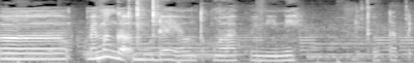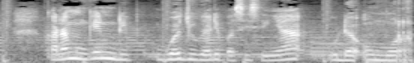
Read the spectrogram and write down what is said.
uh, memang nggak mudah ya untuk ngelakuin ini gitu. Tapi karena mungkin di gue juga di posisinya udah umur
